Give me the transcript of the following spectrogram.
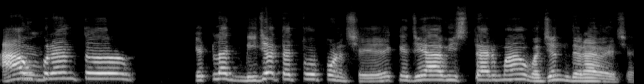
આ ઉપરાંત કેટલાક બીજા તત્વો પણ છે કે જે આ વિસ્તારમાં વજન ધરાવે છે.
